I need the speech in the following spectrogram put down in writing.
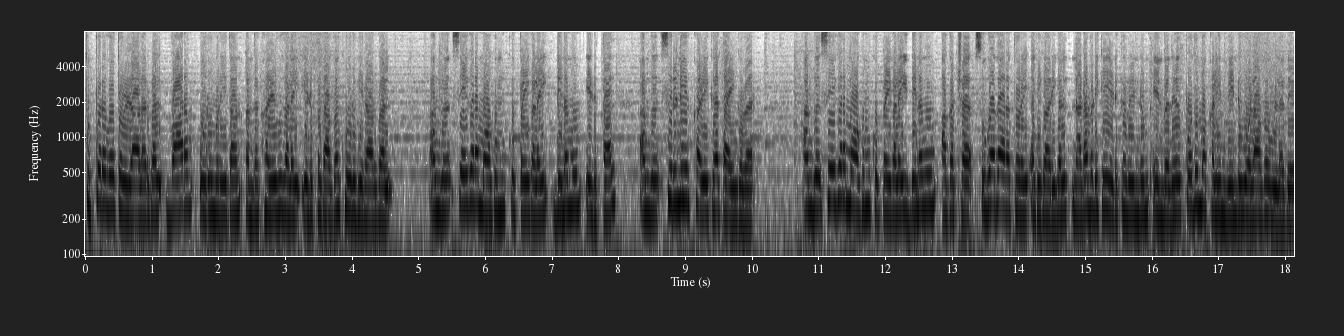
துப்புரவு தொழிலாளர்கள் வாரம் ஒரு முறைதான் அந்த கழிவுகளை எடுப்பதாக கூறுகிறார்கள். அங்கு சேகரமாகும் குப்பைகளை தினமும் எடுத்தால் அங்கு சிறுநீர் கழிக்க தயங்குவர். அங்கு சேகரமாகும் குப்பைகளை தினமும் அகற்ற சுகாதாரத்துறை அதிகாரிகள் நடவடிக்கை எடுக்க வேண்டும் என்பது பொதுமக்களின் வேண்டுகோளாக உள்ளது.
